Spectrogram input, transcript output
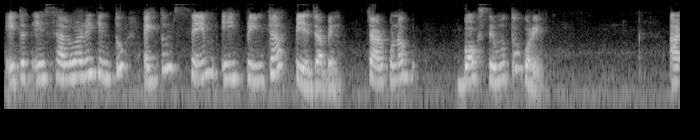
এটা, এই সালোয়ারে কিন্তু একদম সেম এই প্রিন্টটা পেয়ে যাবেন। চার কোনো বক্সের মতো করে। আর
